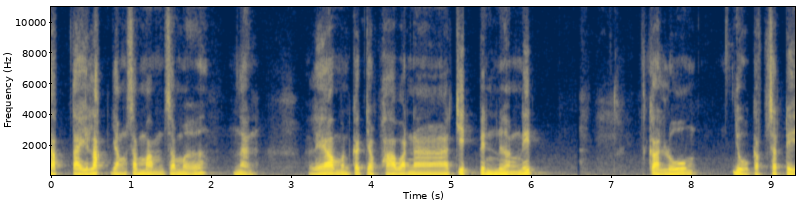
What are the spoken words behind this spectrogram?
กับไตรลักษณ์อย่างสม่ำเสมอนั่น แล้วมันก็จะภาวนาจิตเป็นเนืองนิด ก็รู้อยู่กับสติ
